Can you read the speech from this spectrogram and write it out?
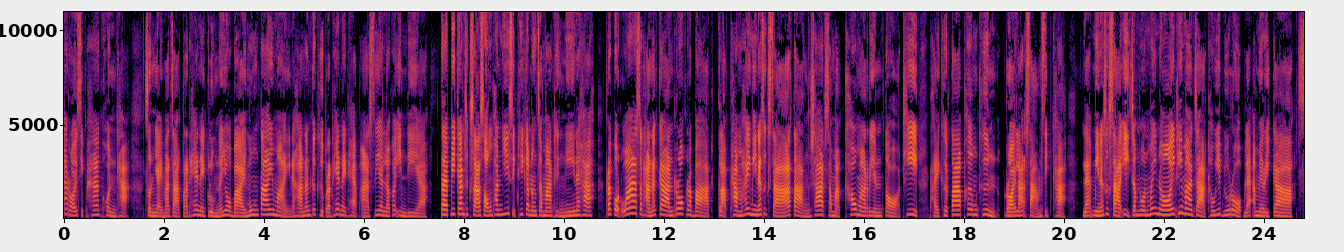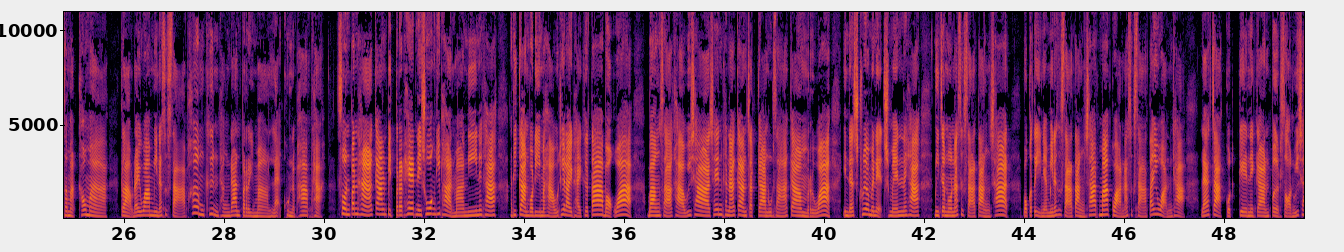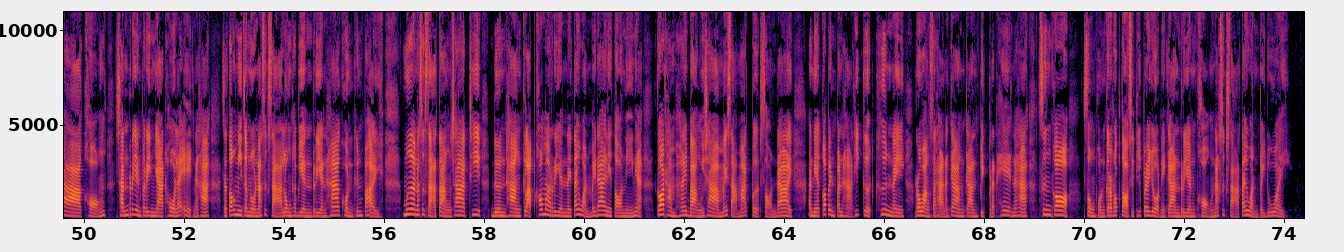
1,515 คนค่ะ ส่วนใหญ่มาจากประเทศในกลุ่มนโยบายมุ่งใต้ใหม่นะคะ นั่นก็คือประเทศในแถบอาเซียนแล้วก็อินเดีย แต่ปีการศึกษา 2020 ที่กำลังจะมาถึงนี้นะคะ ปรากฏว่าสถานการณ์โรคระบาดกลับทำให้มีนักศึกษาต่างชาติสมัครเข้ามาเรียนต่อที่台科大เพิ่มขึ้นร้อยละ 30 ค่ะและมีนักศึกษาอีกจำนวนไม่น้อยที่มาจากทวีปยุโรปและอเมริกา สมัครเข้ามา กล่าวได้ว่ามีนักศึกษาเพิ่มขึ้นทั้งด้านปริมาณและคุณภาพค่ะ ส่วนปัญหาการปิดประเทศในช่วงที่ผ่านมานี้นะคะ อธิการบดีมหาวิทยาลัยไถเคอร์ต้าบอกว่าบางสาขาวิชา เช่น คณะการจัดการอุตสาหกรรม หรือว่า industrial management นะคะ มีจำนวนนักศึกษาต่างชาติ ปกติเนี่ยมีนักศึกษาต่างชาติมากกว่านักศึกษาไต้หวันค่ะ และจากกฎเกณฑ์ในการเปิดสอนวิชาของชั้นเรียนปริญญาโทและเอกนะคะ จะต้องมีจำนวนนักศึกษาลงทะเบียนเรียน 5 คนขึ้นไป เมื่อนักศึกษาต่างชาติที่เดินทางกลับเข้ามาเรียนในไต้หวันไม่ได้ในตอนนี้เนี่ยก็ทำให้บางวิชาไม่สามารถเปิดสอนได้ อันนี้ก็เป็นปัญหาที่เกิดขึ้นในระหว่างสถานการณ์การปิดประเทศนะคะ ซึ่งก็ ส่งผลกระทบต่อสิทธิประโยชน์ในการเรียนของนักศึกษาไต้หวันไปด้วย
